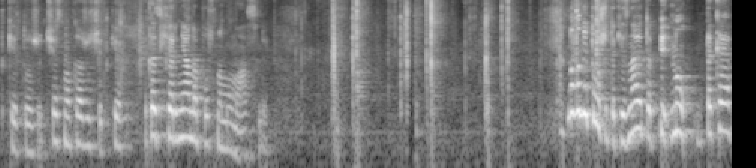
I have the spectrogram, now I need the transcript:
Таке теж, чесно кажучи, таке якась херня на постному маслі. Ну, вони теж такі, знаєте, ну, таке,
